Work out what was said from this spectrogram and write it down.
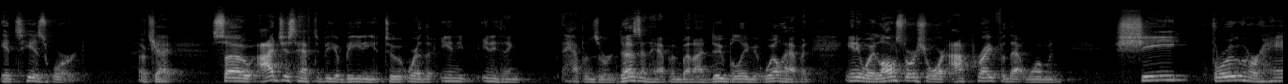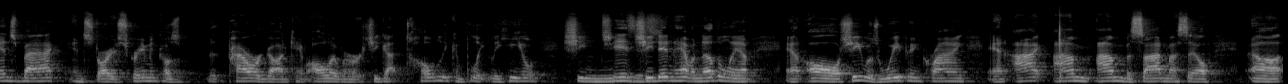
it's His word. Okay. right. So I just have to be obedient to it, whether any anything happens or doesn't happen. But I do believe it will happen. Anyway, long story short, I prayed for that woman. She threw her hands back and started screaming because the power of God came all over her. She got totally, completely healed. She Jesus. she didn't have another limp at all. She was weeping, crying, and I I'm I'm beside myself. Uh,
